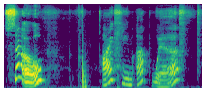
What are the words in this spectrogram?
So, I came up with,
